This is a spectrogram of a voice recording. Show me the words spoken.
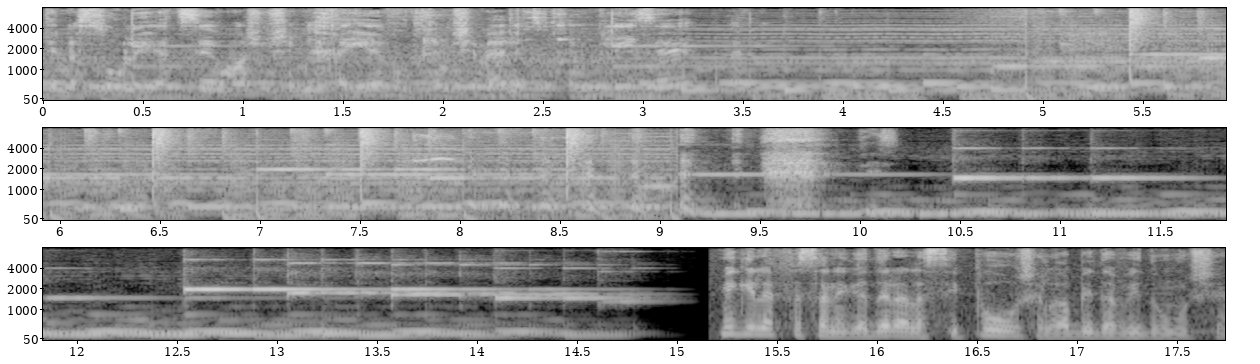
תנסו לייצר משהו שמחייב אתכם, שמאלץ אתכם. בלי זה, אני... מגיל אפס אני גדל על הסיפור של רבי דוד ומשה.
